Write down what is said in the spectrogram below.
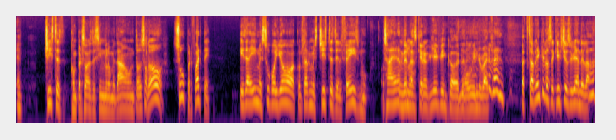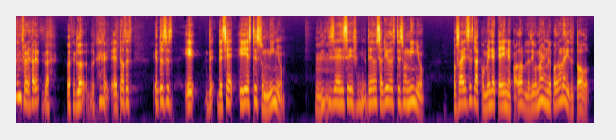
eh, chistes con personas de síndrome Down, todo eso. No, súper fuerte. Y de ahí me subo yo a contar mis chistes del Facebook. O sea, eran... De las jeroglíficos, ¿no? Está bien que los egipcios vivían de lado. entonces, entonces eh, decía, y este es un niño. Dice, ¿de dónde salió? Este es un niño. O sea, esa es la comedia que hay en Ecuador. Les digo, no, en Ecuador hay de todo.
